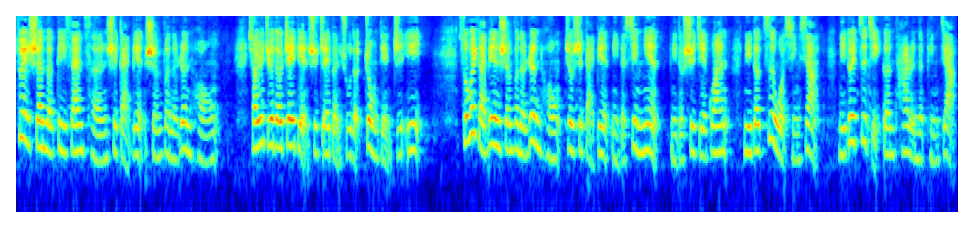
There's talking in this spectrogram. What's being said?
最深的第三层是改变身份的认同。小鱼觉得这一点是这本书的重点之一。所谓改变身份的认同，就是改变你的信念、你的世界观、你的自我形象、你对自己跟他人的评价。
